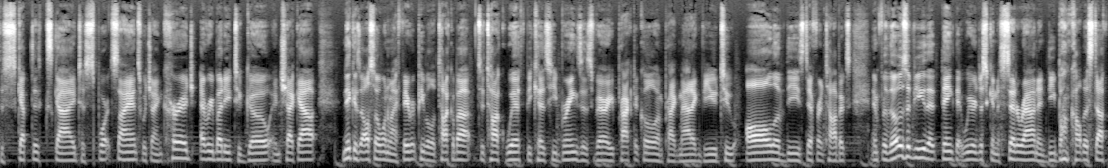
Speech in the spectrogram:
the Skeptic's Guide to Sports Science, which I encourage everybody to go and check out. Nick is also one of my favorite people to talk about, to talk with, because he brings this very practical and pragmatic view to all of these different topics. And for those of you that think that we are just going to sit around and debunk all this stuff,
